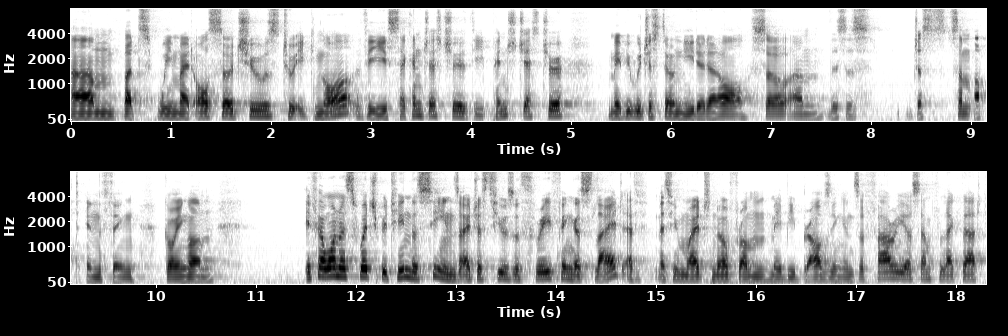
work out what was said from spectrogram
Um, but we might also choose to ignore the second gesture, the pinch gesture. Maybe we just don't need it at all. So um, this is just some opt-in thing going on. If I want to switch between the scenes, I just use a three-finger slide, as, you might know from maybe browsing in Safari or something like that.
